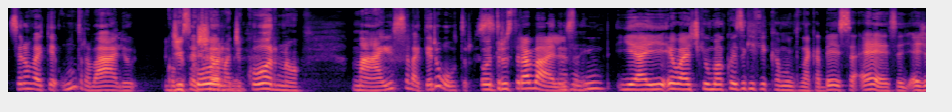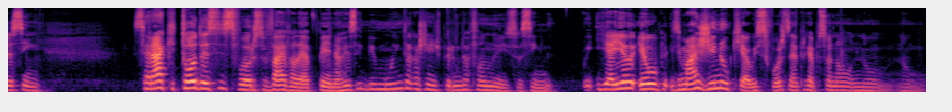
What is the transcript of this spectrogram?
você não vai ter um trabalho, como de você corno. chama, de corno, mas você vai ter outros. Outros trabalhos. Uhum. E aí, eu acho que uma coisa que fica muito na cabeça é essa, é de assim será que todo esse esforço vai valer a pena? Eu recebi muita caixinha de pergunta falando isso, assim. E aí eu, eu imagino que é o esforço, né? Porque a pessoa não, não, não,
